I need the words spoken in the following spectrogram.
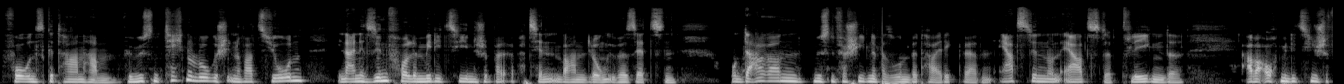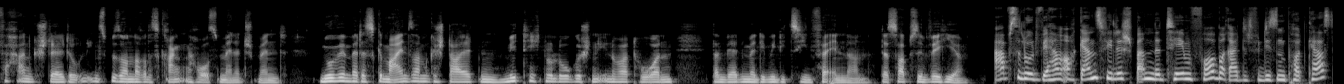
vor uns getan haben. Wir müssen technologische Innovationen in eine sinnvolle medizinische Patientenbehandlung übersetzen. Und daran müssen verschiedene Personen beteiligt werden. Ärztinnen und Ärzte, Pflegende, aber auch medizinische Fachangestellte und insbesondere das Krankenhausmanagement. Nur wenn wir das gemeinsam gestalten mit technologischen Innovatoren, dann werden wir die Medizin verändern. Deshalb sind wir hier. Absolut. Wir haben auch ganz viele spannende Themen vorbereitet für diesen Podcast.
